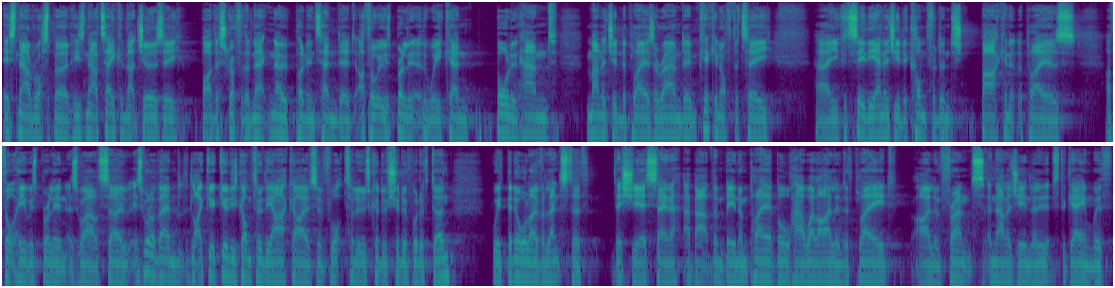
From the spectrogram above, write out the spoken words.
It's now Ross Byrne. He's now taken that jersey by the scruff of the neck, no pun intended. I thought he was brilliant at the weekend, ball in hand, managing the players around him, kicking off the tee. Uh, you could see the energy, the confidence, barking at the players. I thought he was brilliant as well. So it's one of them, like Goody's gone through the archives of what Toulouse could have, should have, would have done. We've been all over Leinster this year saying about them being unplayable, how well Ireland have played, Ireland France analogy in the lead up to the game with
